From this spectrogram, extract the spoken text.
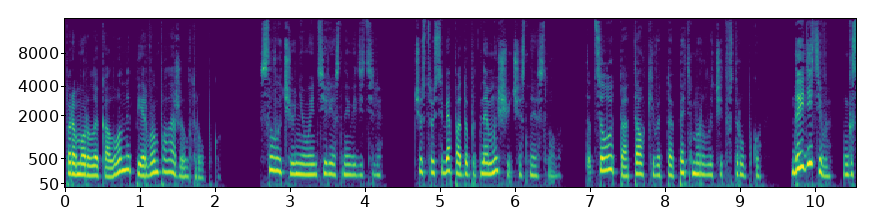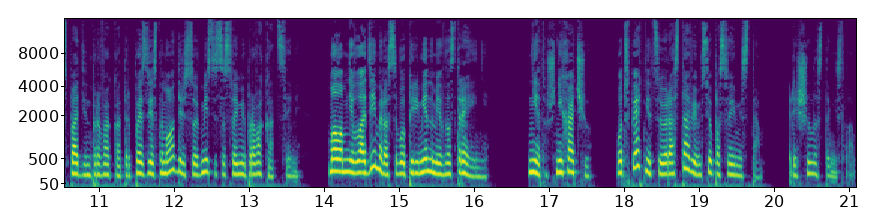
Промурлыкал он и первым положил трубку. Случай у него интересный, видите ли. Чувствую себя подопытной мышью, честное слово. То целует, то отталкивает, то опять мурлычит в трубку. Да идите вы, господин провокатор, по известному адресу вместе со своими провокациями. Мало мне Владимира с его переменами в настроении. Нет уж, не хочу. Вот в пятницу и расставим все по своим местам, решила Станислава.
